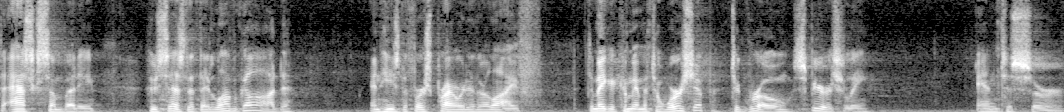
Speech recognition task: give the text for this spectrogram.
to ask somebody who says that they love God and He's the first priority of their life to make a commitment to worship, to grow spiritually, and to serve.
